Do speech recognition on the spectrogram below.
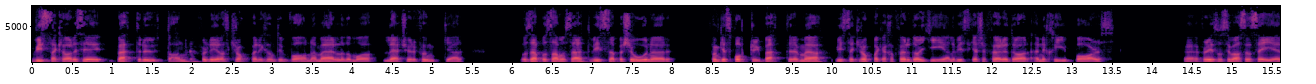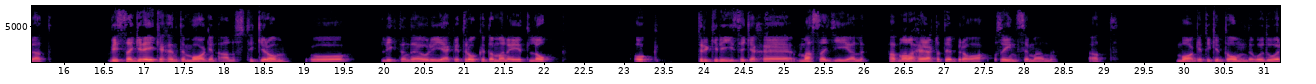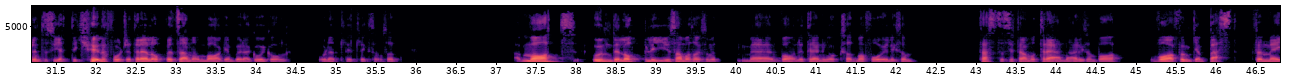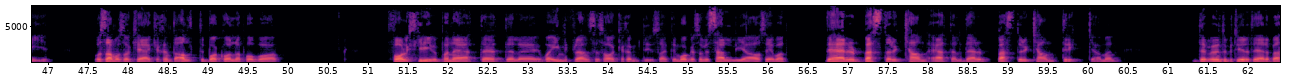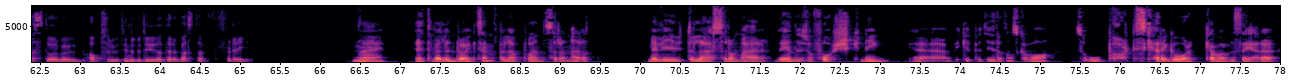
Vissa klarar sig bättre utan för deras kropp är liksom typ vana med eller de har lärt sig hur det funkar. Och sen på samma sätt, vissa personer funkar sportdryck bättre med. Vissa kroppar kanske föredrar gel, vissa kanske föredrar energibars. Eh, för det är som Sebastian säger att vissa grejer kanske inte magen alls tycker om och liknande och det är jäkligt tråkigt om man är i ett lopp och trycker i sig kanske massa gel för att man har hört att det är bra och så inser man att magen tycker inte om det och då är det inte så jättekul att fortsätta det här loppet sen om magen börjar gå igång ordentligt liksom. Så att, mat under lopp blir ju samma sak som med vanlig träning också, att man får ju liksom testa sig fram och träna liksom vad, vad funkar bäst för mig? Och samma sak här, kanske inte alltid bara kolla på vad folk skriver på nätet eller vad influencers har, kanske det är många som vill sälja och säger att det här är det bästa du kan äta eller det här är det bästa du kan dricka men det behöver inte betyda att det är det bästa och det behöver absolut inte betyda att det är det bästa för dig. Nej, ett väldigt bra exempel är på en sådan här att när vi är ute och läser de här, det är ändå som forskning, eh, vilket betyder att de ska vara så opartiska det går kan man väl säga det.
